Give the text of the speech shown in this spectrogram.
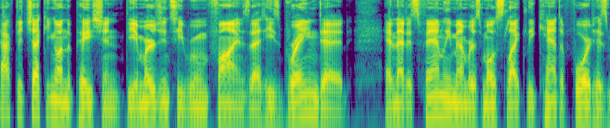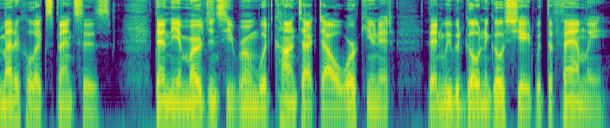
After checking on the patient, the emergency room finds that he's brain dead and that his family members most likely can't afford his medical expenses. Then the emergency room would contact our work unit, then we would go negotiate with the family.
